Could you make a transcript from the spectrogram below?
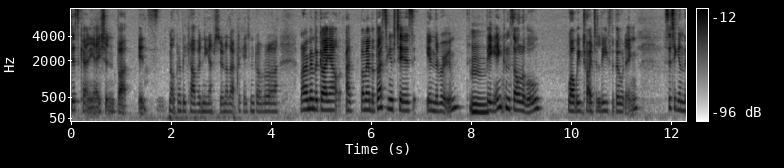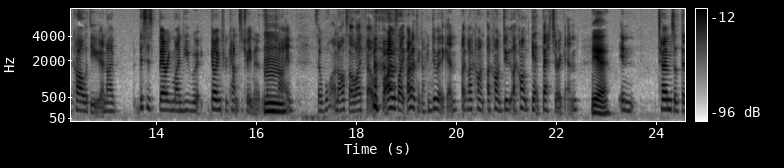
disc herniation, but it's not going to be covered, and you have to do another application." Blah blah blah. And I remember going out. I remember bursting into tears in the room, mm, being inconsolable while we tried to leave the building, sitting in the car with you, and I. This is bearing in mind you were going through cancer treatment at the same Mm. time. So what an asshole I felt. But I was like, I don't think I can do it again. Like I can't I can't do I can't get better again yeah in terms of the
